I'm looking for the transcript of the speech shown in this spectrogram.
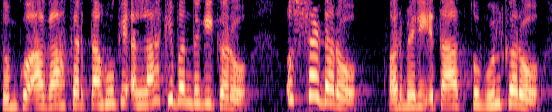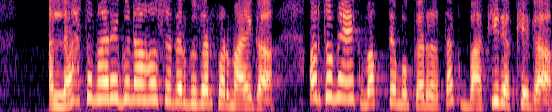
تم کو آگاہ کرتا ہوں کہ اللہ کی بندگی کرو، اس سے ڈرو اور میری اطاعت قبول کرو۔ اللہ تمہارے گناہوں سے درگزر فرمائے گا اور تمہیں ایک وقت مقرر تک باقی رکھے گا۔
